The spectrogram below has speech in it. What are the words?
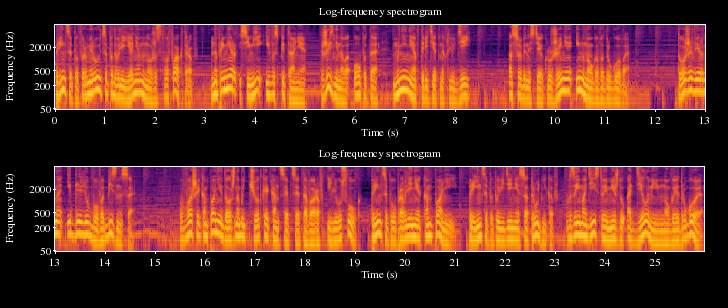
Принципы формируются под влиянием множества факторов, например, семьи и воспитания, жизненного опыта, мнения авторитетных людей, особенностей окружения и многого другого – тоже верно и для любого бизнеса. В вашей компании должна быть четкая концепция товаров или услуг, принципы управления компанией, принципы поведения сотрудников, взаимодействие между отделами и многое другое.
